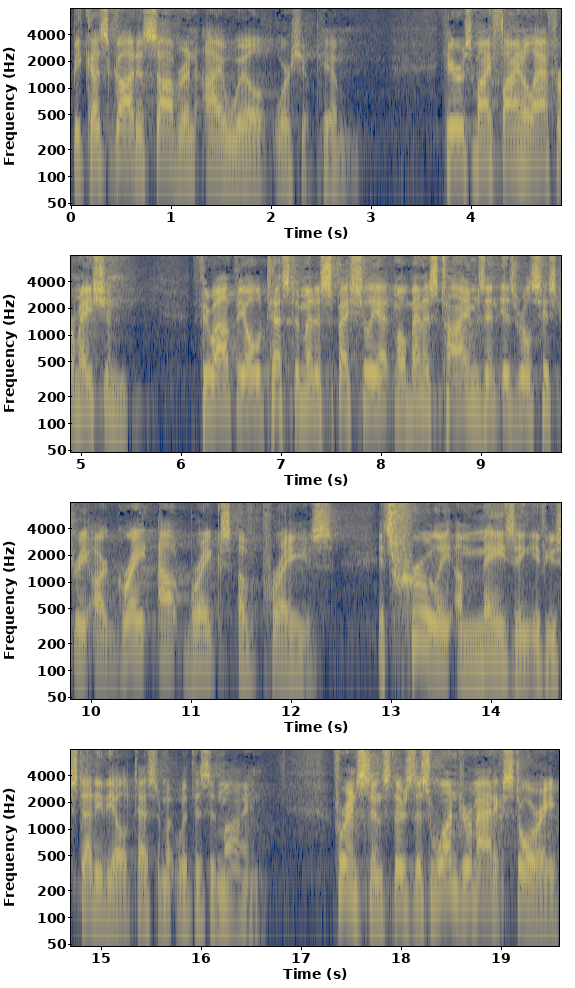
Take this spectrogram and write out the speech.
Because God is sovereign, I will worship him. Here's my final affirmation throughout the Old Testament, especially at momentous times in Israel's history, are great outbreaks of praise. It's truly amazing if you study the Old Testament with this in mind. For instance, there's this one dramatic story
